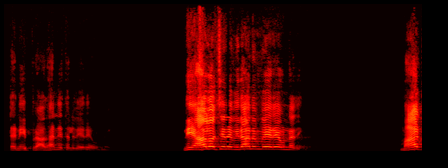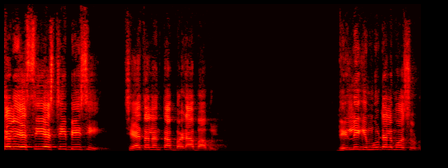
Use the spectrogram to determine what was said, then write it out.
అంటే నీ ప్రాధాన్యతలు వేరే ఉన్నాయి. నీ ఆలోచన విధానం వేరే ఉన్నది. మాటలు ఎస్సీ ఎస్టీ బీసీ చేతలంతా బడా బాబులు. ఢిల్లీకి మూటలు మోసుడు.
